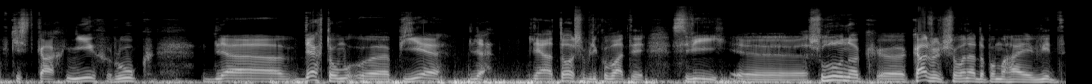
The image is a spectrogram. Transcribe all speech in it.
в кістках ніг, рук. Для, дехто е, п'є для для того, щоб лікувати свій е, шлунок. Е, кажуть, що вона допомагає від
